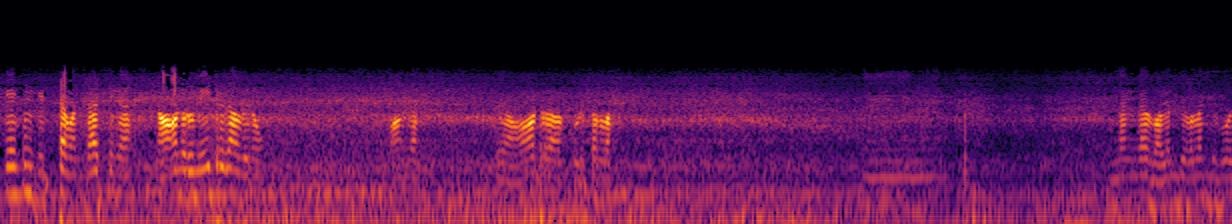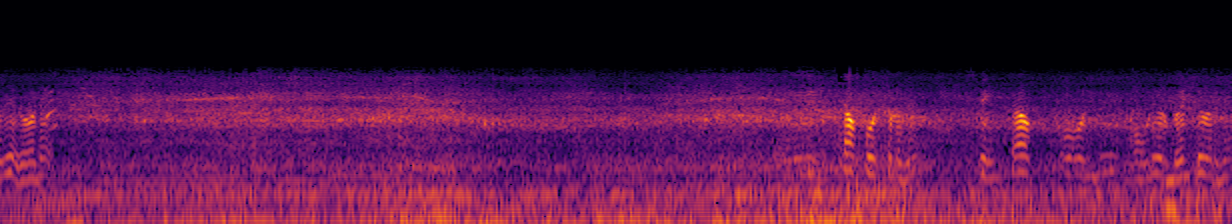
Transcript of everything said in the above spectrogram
லொக்கேஷன் கிட்ட வந்தாச்சுங்க. நானூறு மீட்டர் தான் வரும். வாங்க. ஆர்டரா கொடுத்துடலாம். என்னங்க வளைஞ்சு வளைஞ்சு போகுது ரோடு. ஸ்ட்ரெயிட்டாக போக சொல்லுது. ஸ்ட்ரெயிட்டாக போய் அப்படியே ஒரு பெட்டு வருது.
